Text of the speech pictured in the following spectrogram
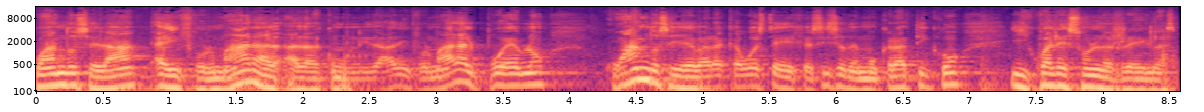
cuándo será, a informar a la comunidad, informar al pueblo cuándo se llevará a cabo este ejercicio democrático y cuáles son las reglas.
